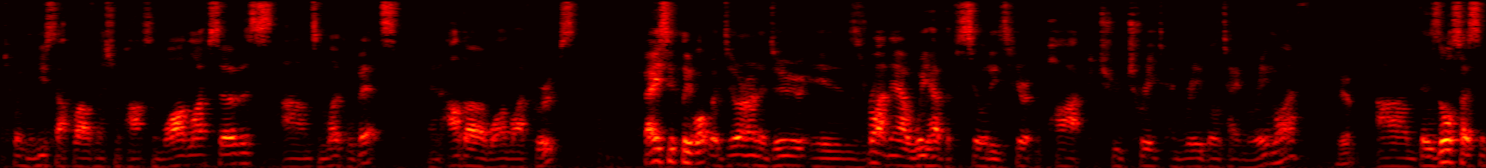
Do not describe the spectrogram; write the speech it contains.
between the New South Wales National Parks and Wildlife Service, um, some local vets, and other wildlife groups. Basically, what we're trying to do is right now we have the facilities here at the park to treat and rehabilitate marine life. Yep. Um, there's also some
